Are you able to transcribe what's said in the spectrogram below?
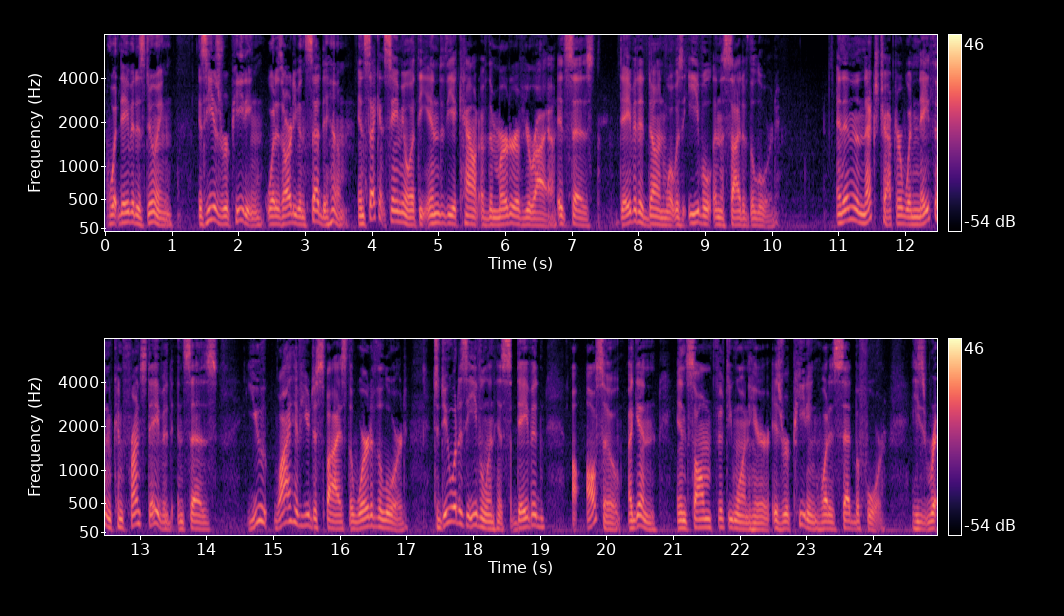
What David is doing is he is repeating what has already been said to him. In 2 Samuel, at the end of the account of the murder of Uriah, it says, David had done what was evil in the sight of the Lord. And then in the next chapter, when Nathan confronts David and says, "You, why have you despised the word of the Lord to do what is evil in his?" David uh, also, again in Psalm 51 here, is repeating what is said before. He's re-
